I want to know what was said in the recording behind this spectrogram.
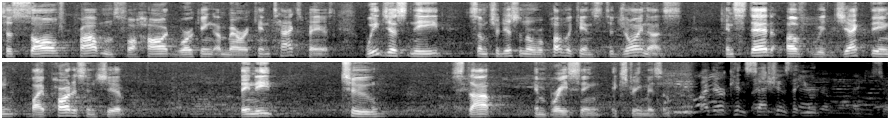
to solve problems for hardworking American taxpayers. We just need some traditional Republicans to join us. Instead of rejecting bipartisanship, they need to stop embracing extremism. Are there concessions that you would? Thank you, sir.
